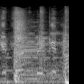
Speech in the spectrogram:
shake it and make it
